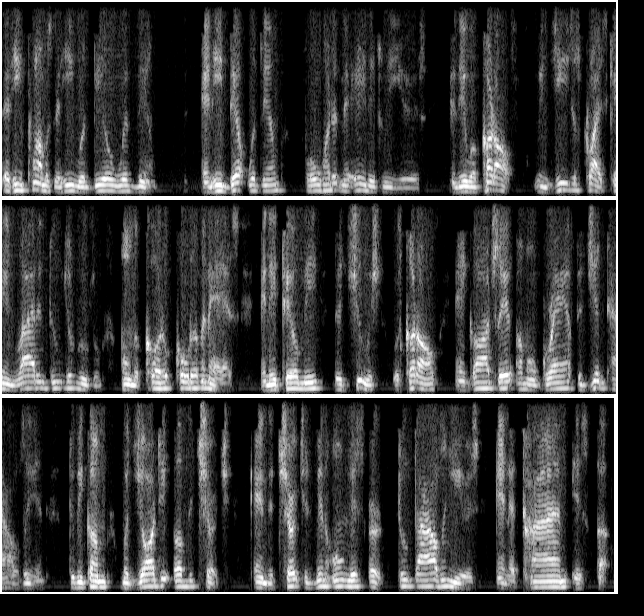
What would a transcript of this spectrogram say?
that he promised that he would deal with them. And he dealt with them 483 years, and they were cut off when Jesus Christ came riding through Jerusalem on the coat of, coat of an ass. And they tell me the Jewish was cut off, and God said, I'm going to graft the Gentiles in to become majority of the church. And the church has been on this earth 2,000 years, and the time is up.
